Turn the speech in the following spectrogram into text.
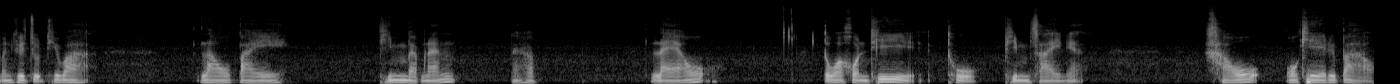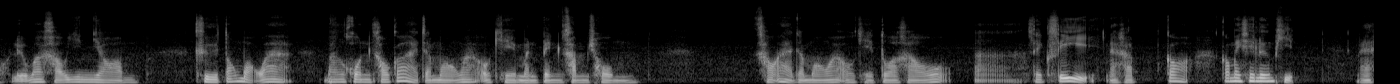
มันคือจุดที่ว่า เราไปพิมพ์แบบนั้นนะครับ แล้วตัวคนที่ถูกพิมพ์ใส่เนี่ยเขาโอเคหรือเปล่า หรือว่าเขายินยอม คือต้องบอกว่าบางคนเขาก็อาจจะมองว่าโอเคมันเป็นคำชม เขาอาจจะมองว่าโอเคตัวเขาเซ็กซี่นะครับ ก็ก็ไม่ใช่เรื่องผิดนะ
